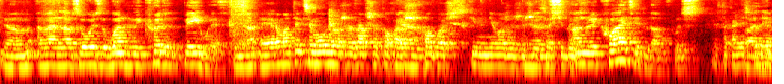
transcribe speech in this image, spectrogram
you know, a man loves always the one who he couldn't be with, you know? Romantycy mówią, że zawsze kochasz Yeah. kogoś, z kim nie możesz w You know, być. unrequited love was by the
